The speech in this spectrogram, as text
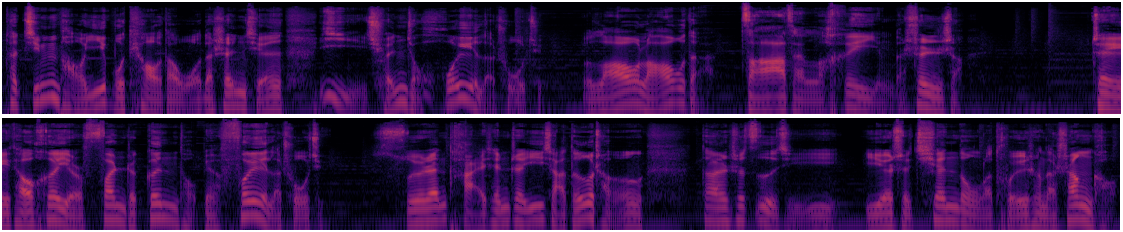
他紧跑一步跳到我的身前，一拳就挥了出去，牢牢地砸在了黑影的身上。这条黑影翻着跟头便飞了出去。虽然太前这一下得逞，但是自己也是牵动了腿上的伤口。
